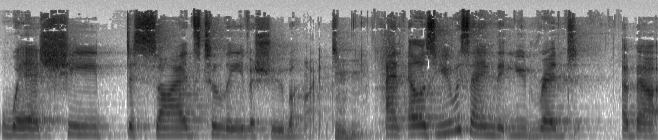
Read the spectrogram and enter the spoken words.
where she decides to leave a shoe behind. And Ellis, you were saying that you'd read about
